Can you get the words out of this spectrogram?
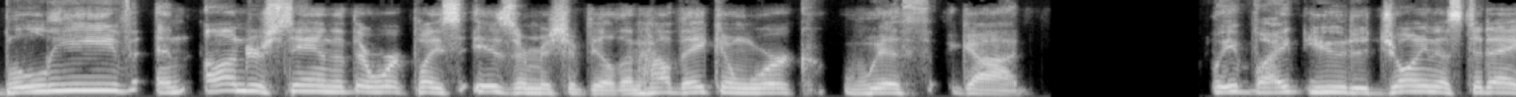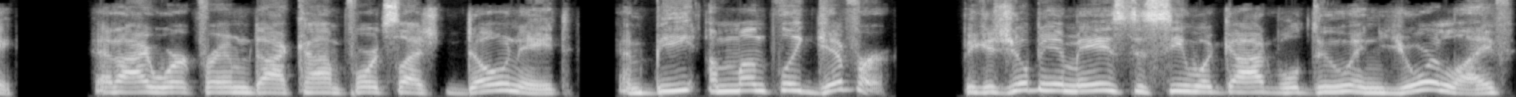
believe and understand that their workplace is their mission field and how they can work with God. We invite you to join us today at iworkforhim.com forward slash donate and be a monthly giver because you'll be amazed to see what God will do in your life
